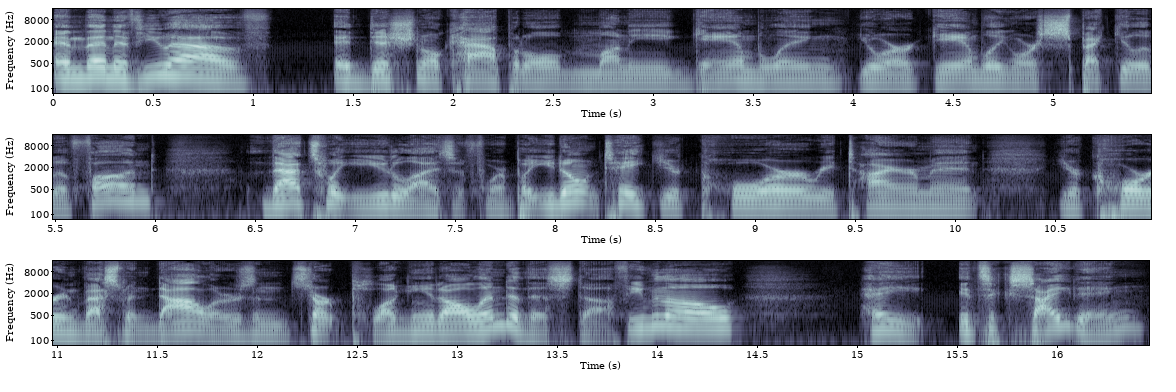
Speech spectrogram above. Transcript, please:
And then if you have additional capital, money, gambling, your gambling or speculative fund, that's what you utilize it for. But you don't take your core retirement, your core investment dollars and start plugging it all into this stuff. Even though, hey, it's exciting,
